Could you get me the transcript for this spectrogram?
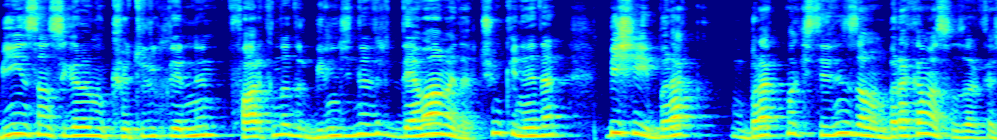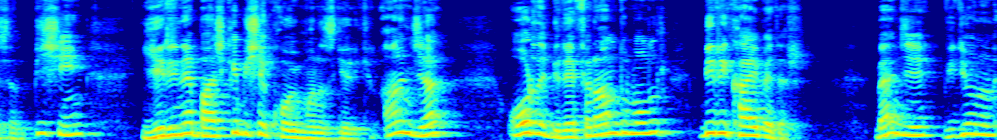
Bir insan sigaranın kötülüklerinin farkındadır, bilincindedir, devam eder. Çünkü neden? Bir şeyi bırak bırakmak istediğiniz zaman bırakamazsınız arkadaşlar. Bir şeyin yerine başka bir şey koymanız gerekir. Ancak orada bir referandum olur, biri kaybeder. Bence videonun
